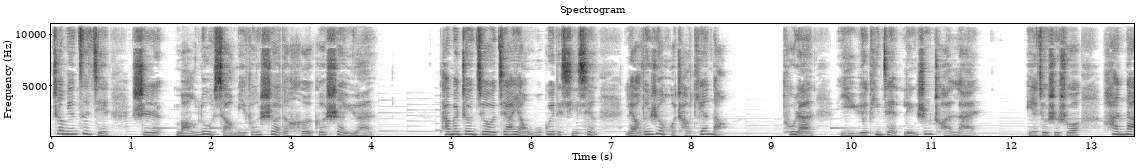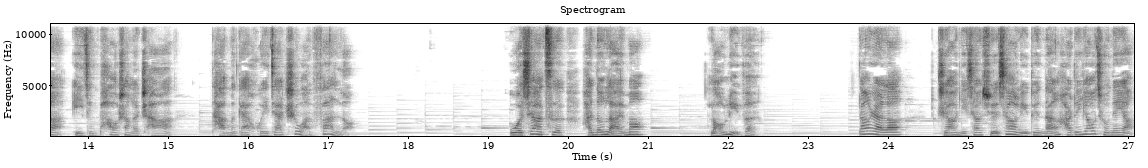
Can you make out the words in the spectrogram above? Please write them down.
证明自己是忙碌小蜜蜂社的合格社员。他们正就家养乌龟的习性聊得热火朝天呢，突然隐约听见铃声传来，也就是说，汉娜已经泡上了茶，他们该回家吃晚饭了。我下次还能来吗？老李问。当然了，只要你像学校里对男孩的要求那样，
